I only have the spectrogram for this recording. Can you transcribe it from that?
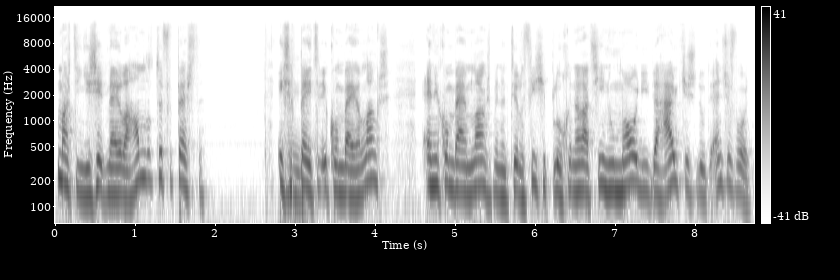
Martin, je zit mijn hele handel te verpesten. Ik zeg. Peter, ik kom bij je langs. En ik kom bij hem langs met een televisieploeg... en dan laat zien hoe mooi hij de huidjes doet, enzovoort.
